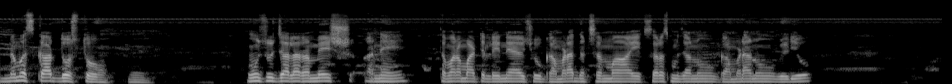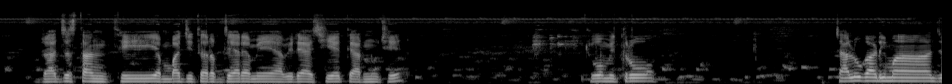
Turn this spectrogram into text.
નમસ્કાર દોસ્તો. હું છું ઝાલા રમેશ અને તમારા માટે લઈને આવ્યો છું ગામડા દર્શનમાં એક સરસ મજાનું ગામડાનું વીડિયો. રાજસ્થાનથી અંબાજી તરફ જ્યારે અમે આવી રહ્યા છીએ ત્યારનું છે. જો મિત્રો, ચાલુ ગાડીમાં જ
